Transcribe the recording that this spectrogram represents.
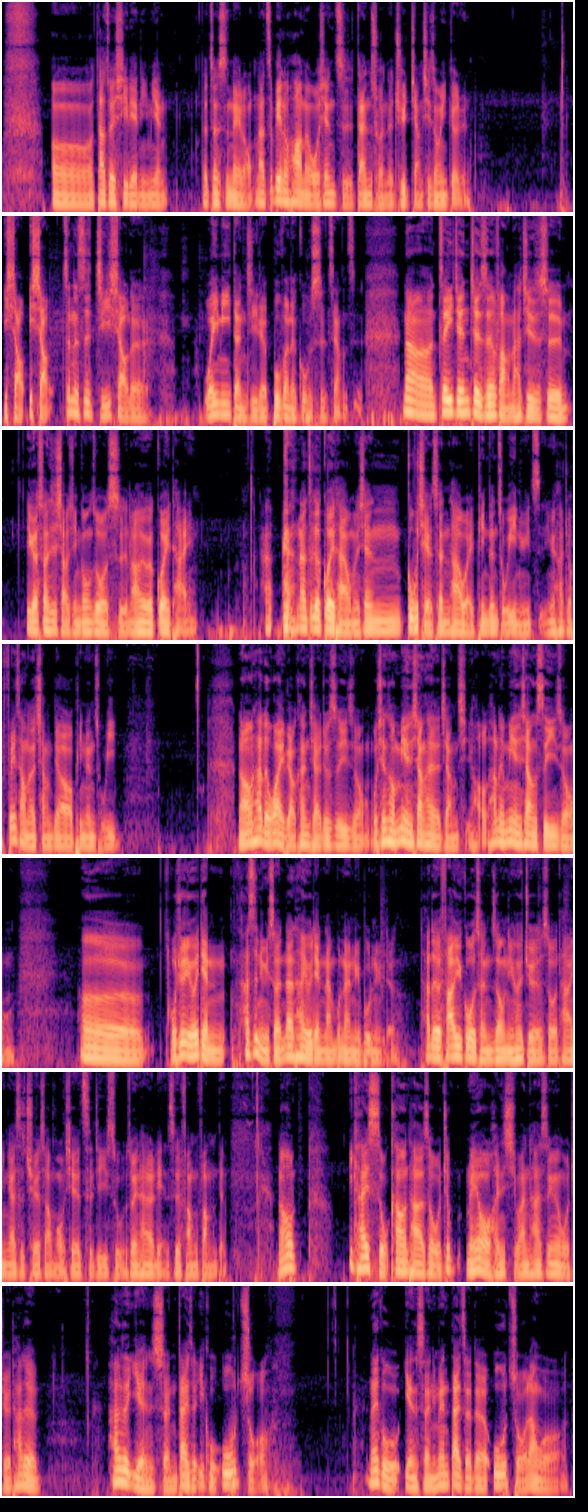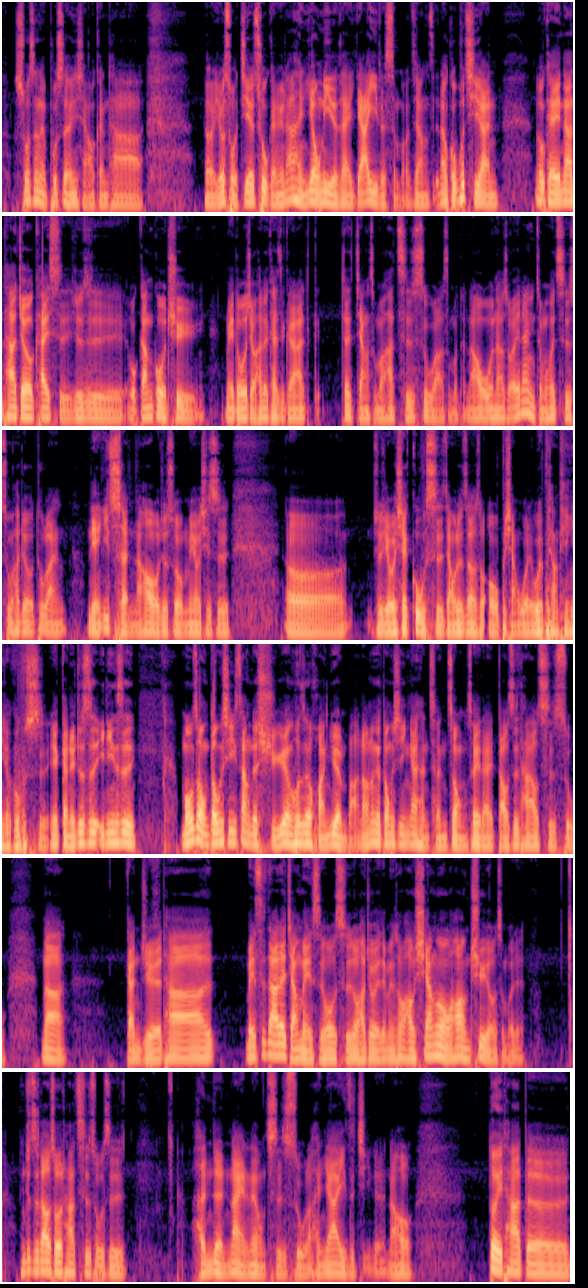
呃大罪系列里面的正式内容。那这边的话呢，我先只单纯的去讲其中一个人，一小一小，真的是极小的维米等级的部分的故事这样子。那这一间健身房，它其实是一个算是小型工作室，然后有个柜台。那这个柜台，我们先姑且称她为平等主义女子，因为她就非常的强调平等主义。然后她的外表看起来就是一种，我先从面相开始讲起好了。她的面相是一种，呃，我觉得有一点，她是女生，但她有点男不男女不女的。他的发育过程中，你会觉得说他应该是缺少某些雌激素，所以他的脸是方方的。然后一开始我看到他的时候，我就没有很喜欢他，是因为我觉得他的。他的眼神带着一股污浊，那股眼神里面带着的污浊，让我说真的不是很想要跟他呃有所接触，感觉他很用力的在压抑着什么这样子。那果不其然，OK，那他就开始就是我刚过去没多久，他就开始跟他在讲什么他吃素啊什么的。然后我问他说：“诶，那你怎么会吃素？”他就突然脸一沉，然后我就说：“没有，其实呃。”就有一些故事，这样我就知道说，哦，我不想问，我也不想听你的故事，因为感觉就是一定是某种东西上的许愿或者还愿吧，然后那个东西应该很沉重，所以来导致他要吃素。那感觉他每次大家在讲美食或吃肉，他就会这边说好香哦，好想去哦什么的，你就知道说他吃素是很忍耐的那种吃素了，很压抑自己的，然后对他的。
